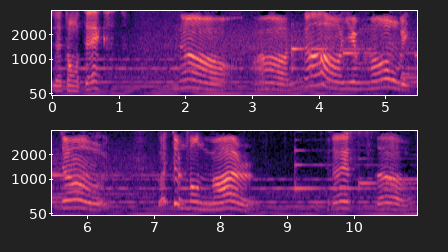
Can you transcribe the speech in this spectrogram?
Le ton texte? Non! Oh non! Il est mort et tout! Pourquoi tout le monde meurt? C'est triste, ça!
